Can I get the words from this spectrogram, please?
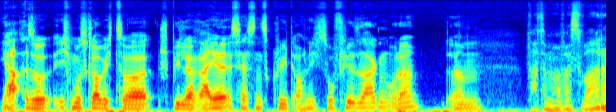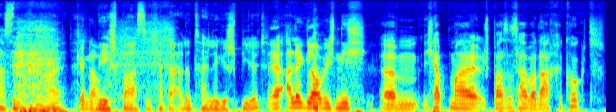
Ja, also ich muss, glaube ich, zur Spielereihe Assassin's Creed auch nicht so viel sagen, oder? Ähm, Warte mal, was war das denn nochmal? Genau. Nee, Spaß. Ich habe ja alle Teile gespielt. äh, alle glaube ich nicht. Ähm, ich habe mal spaßeshalber nachgeguckt,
